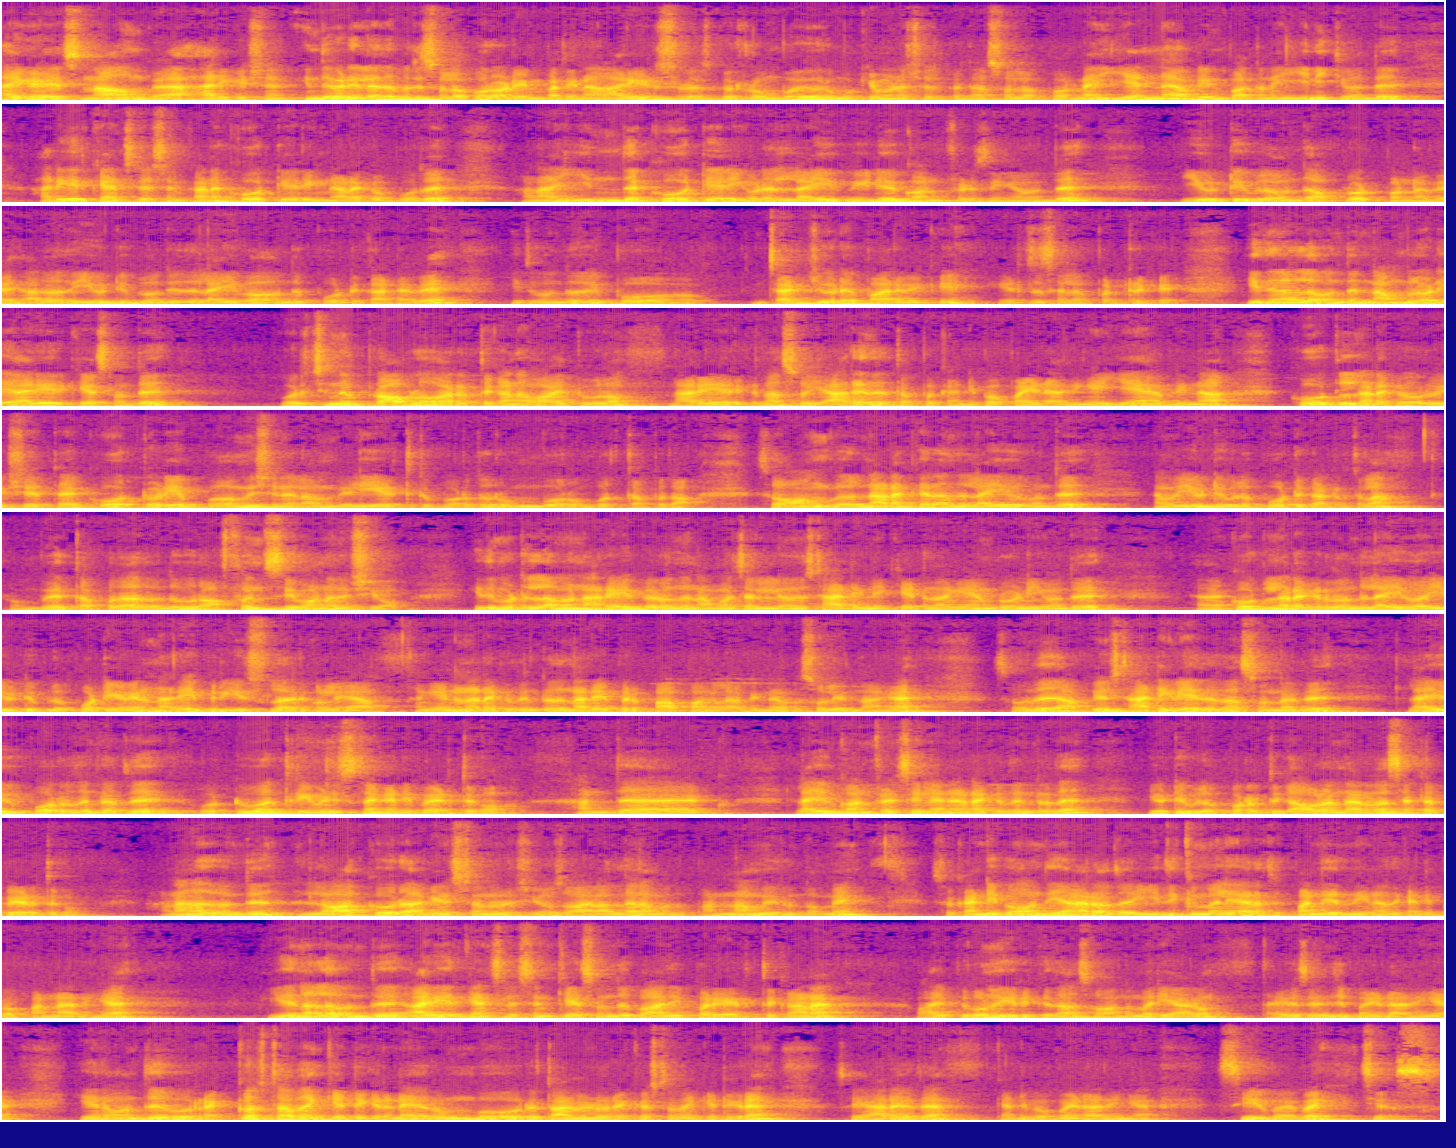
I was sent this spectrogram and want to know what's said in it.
Hi guys நான் உங்கள் ஹரிகிருஷ்ணன். இந்த வீடியோவில் எதை பற்றி சொல்ல போகிறோம் அப்படின்னு பார்த்தீங்கன்னா அரியர் ஸ்டூடெண்ட்ஸ்க்கு ரொம்பவே ஒரு முக்கியமான விஷயத்தை பற்றி தான் சொல்ல போகிறேன் என்ன அப்படின்னு பார்த்தோன்னா இன்னைக்கு வந்து அரியர் கேன்சலேஷனுக்கான கோர்ட் ஹியரிங் நடக்க போகுது. ஆனால் இந்த கோர்ட் ஹியரிங்கோட லைவ் வீடியோ கான்ஃபரன்சிங்கை வந்து யூடியூப்பில் வந்து அப்லோட் பண்ணவே அதாவது யூடியூப்பில் வந்து இது லைவாக வந்து போட்டு காட்டவே இது வந்து இப்போது ஜட்ஜோட பார்வைக்கு எடுத்து செல்லப்பட்டிருக்கு. இதனால் வந்து நம்மளுடைய அரியர் கேஸ் வந்து ஒரு சின்ன ப்ராப்ளம் வரதுக்கான வாய்ப்புகளும் நிறைய இருக்குது தான் ஸோ யாரும் இந்த தப்பு கண்டிப்பாக பண்ணிடாதீங்க. ஏன் அப்படின்னா கோர்ட்டில் நடக்கிற ஒரு விஷயத்த கோர்ட்டுடைய பெர்மிஷன் இல்லாமல் வெளியே எடுத்துகிட்டு போகிறது ரொம்ப ரொம்ப தப்பு தான் ஸோ அவங்க நடக்கிற அந்த லைவ் வந்து நம்ம யூடியூப்பில் போட்டு காட்டுறதுலாம் ரொம்பவே தப்பு தான் அது வந்து ஒரு அஃபென்சிவான விஷயம். இது மட்டும் இல்லாமல் நிறைய பேர் வந்து நம்ம சேனல்லையும் வந்து ஸ்டார்டிங்லேயே கேட்டிருந்தாங்க. ஏன் ப்ரோ நீங்கள் வந்து கோர்ட்டில் நடக்கிறது வந்து லைவாக யூடியூப்பில் போட்டிங்கன்னா நிறைய பேர் யூஸ்ஃபுல்லாக இருக்கும் இல்லையா? அங்கே என்ன நடக்குதுன்றது நிறைய பேர் பார்ப்பாங்களா அப்படின்னு சொல்லியிருந்தாங்க. ஸோ வந்து அப்பயும் ஸ்டார்டிங்லேயே இதை தான் சொன்னது. லைவ் போடுறதுன்றது ஒரு டூ ஆர் த்ரீ மினிட்ஸ் தான் கண்டிப்பாக எடுத்துக்கும். அந்த லைவ் கான்ஃபரன்ஸில் என்ன நடக்குதுன்றத யூடியூப்பில் போடுறதுக்கு அவ்வளோ நேரம் தான் செட்டப்பே எடுத்துக்கும். ஆனால் அது வந்து லாக் ஒரு அகேன்ஸ்டான ஒரு விஷயம். ஸோ அதனால தான் நம்ம அது பண்ணாமல் இருந்தோமே. ஸோ கண்டிப்பாக வந்து யாராவது இதுக்கு மேலே யாராவது பண்ணியிருந்தீங்கன்னா அது கண்டிப்பாக பண்ணாதீங்க. இதனால வந்து அரியர் கேன்சலேஷன் கேஸ் வந்து பாதிப்படைகிறதுக்கான வாய்ப்புகளும் இருக்குதா? ஸோ அந்த மாதிரி யாரும் தயவு செஞ்சு பண்ணிடாதீங்க. இதை நான் வந்து ஒரு ரெக்வஸ்ட்டாக தான் கேட்டுக்கிறேனே. ரொம்ப ஒரு தாழ்மையோட ரெக்வஸ்ட்டாக தான் கேட்டுக்கிறேன். ஸோ யாரும் இதை கண்டிப்பாக பண்ணிடாதீங்க. C by by cheers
